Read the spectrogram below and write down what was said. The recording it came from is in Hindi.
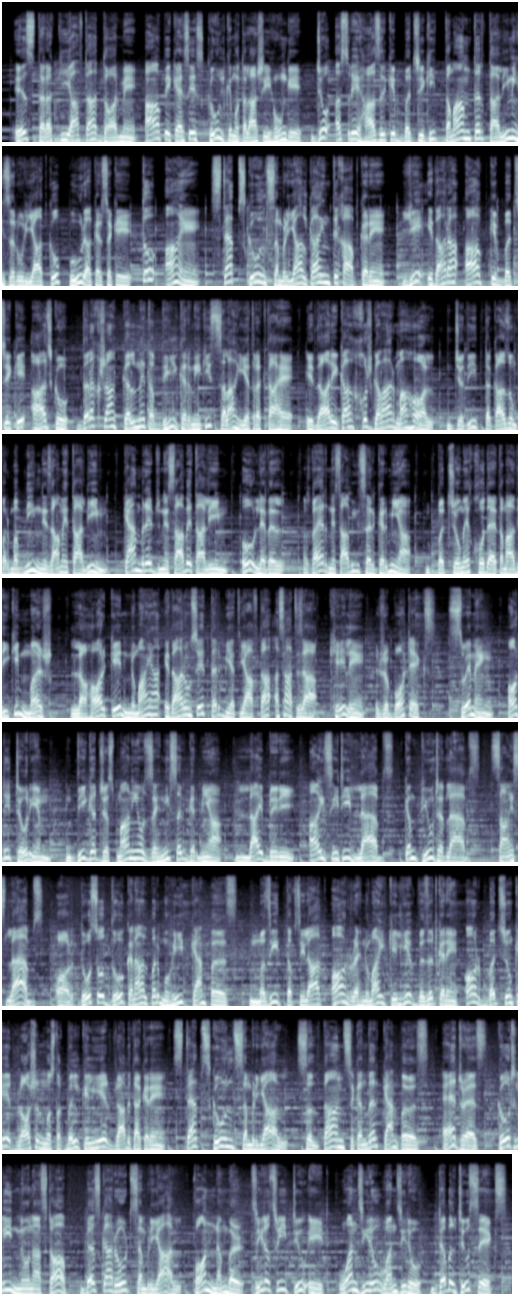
Yeah. इस तरक्की याफ्ता दौर में आप एक ऐसे स्कूल के मुतलाशी होंगे जो असरे हाजिर के बच्चे की तमाम तर तालीमी जरूरियात को पूरा कर सके। तो आए, स्टेप स्कूल समड़ियाल का इंतखाब करें। ये इदारा आपके बच्चे के आज को दरख्शां कल में तब्दील करने की सलाहियत रखता है। इदारे का खुशगवार माहौल, जदीद तकाजों पर मबनी निज़ाम तालीम, कैम्ब्रिज निसाब तालीम, ओ लेवल, गैर निसाबी सरगर्मियाँ, बच्चों में खुद एतमादी की मश्क लाहौर के नुमाया इदारों से तरबियत याफ्ता इस खेलें रोबोटिक्स स्विमिंग ऑडिटोरियम दीगर जस्मानी और जहनी सरगर्मियाँ। Library ICT labs computer labs science labs और 202 कनाल पर मुहित कैंपस मजीद तफसीलात और रहनुमाई के लिए विज़िट करें और बच्चों के रोशन मुस्तकबिल के लिए रबता करें। Step school Samrial Sultan Sikandar campus address Kotli Nona stop Daska road Sambrial phone number zero three two eight one zero one zero double two six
